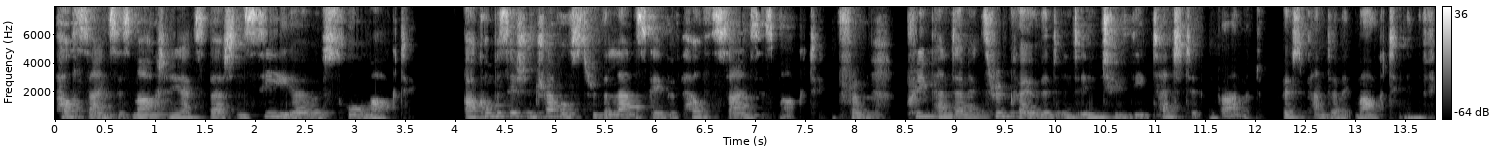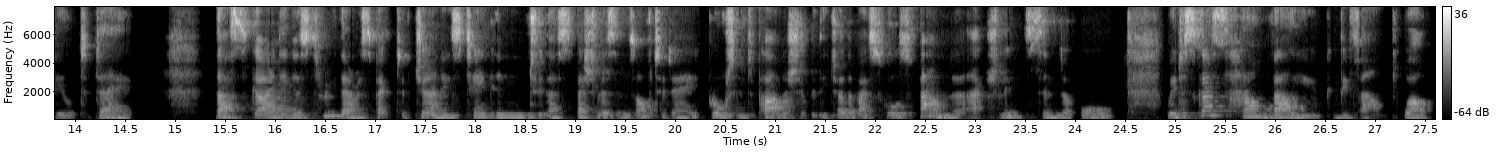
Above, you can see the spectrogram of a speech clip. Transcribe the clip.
Health Sciences Marketing Expert and CEO of SCORR Marketing. Our conversation travels through the landscape of health sciences marketing, from pre pandemic through COVID and into the tentative environment of post pandemic marketing in the field today thus guiding us through their respective journeys taken to their specialisms of today, brought into partnership with each other by SCORR's founder, actually, Cinda Orr. We discuss how value can be found while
